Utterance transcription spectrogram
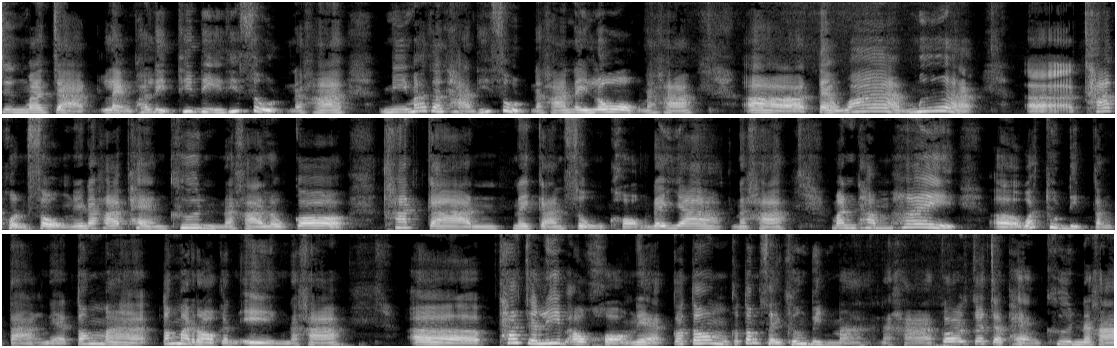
จึงมาจากแหล่งผลิตที่ดีที่สุดนะคะ มีมาตรฐานที่สุดนะคะในโลกนะคะแต่ว่าเมื่อค่าขนส่งเนี่ยนะคะแพงขึ้นนะคะ แล้วก็คาดการในการส่งของได้ยากนะคะ มันทำให้วัตถุดิบต่างๆเนี่ยต้องมาต้องมารอกันเองนะคะ เอ่อถ้าจะรีบเอาของเนี่ยก็ต้องก็ต้องใส่เครื่องบินมานะคะ ก็ก็จะแพงขึ้นนะคะ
